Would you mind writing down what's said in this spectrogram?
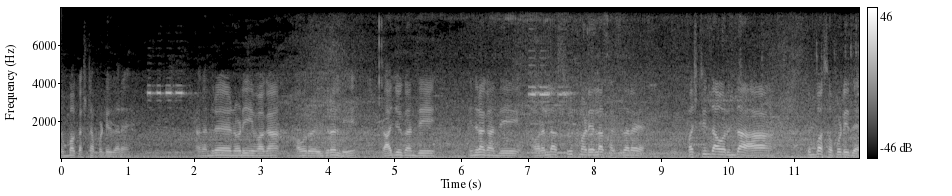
ತುಂಬ ಕಷ್ಟಪಟ್ಟಿದ್ದಾರೆ. ಯಾಕಂದರೆ ನೋಡಿ ಇವಾಗ ಅವರು ಇದರಲ್ಲಿ ರಾಜೀವ್ ಗಾಂಧಿ ಇಂದಿರಾ ಗಾಂಧಿ ಅವರೆಲ್ಲ ಸೂಟ್ ಮಾಡಿ ಎಲ್ಲ ಸಾಕಿದ್ದಾರೆ ಫಸ್ಟಿಂದ ಅವರಿಂದ ತುಂಬ ಸಪೋರ್ಟ್ ಇದೆ.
